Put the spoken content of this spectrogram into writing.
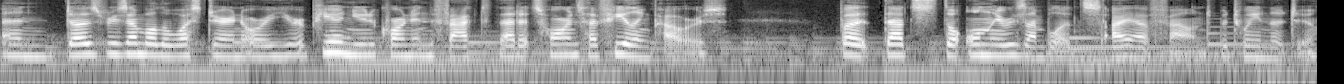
and does resemble the Western or European unicorn in the fact that its horns have healing powers. But that's the only resemblance I have found between the two.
